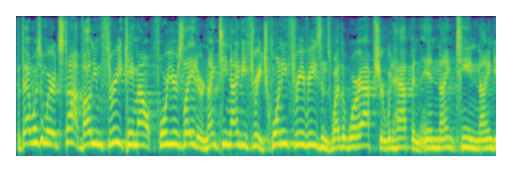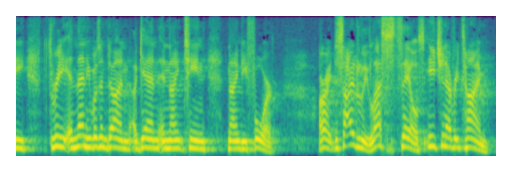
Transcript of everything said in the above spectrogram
But that wasn't where it stopped. Volume three came out four years later, 1993. 23 reasons why the war rapture would happen in 1993. And then he wasn't done again in 1994. All right, decidedly, less sales each and every time.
